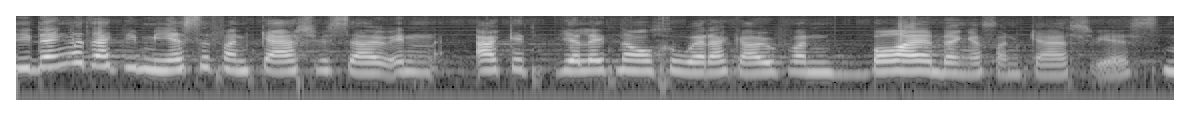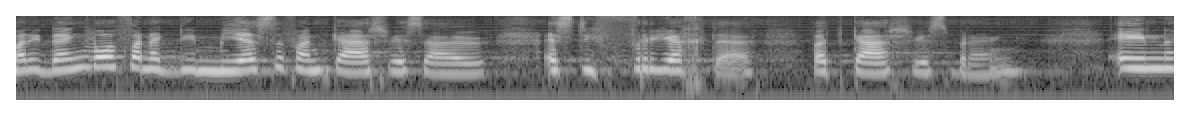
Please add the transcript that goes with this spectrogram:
Die ding wat ek die meeste van Kersfees hou en ek het julle het nou al gehoor ek hou van baie dinge van Kersfees, maar die ding waarvan ek die meeste van Kersfees hou, is die vreugde wat Kersfees bring. En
